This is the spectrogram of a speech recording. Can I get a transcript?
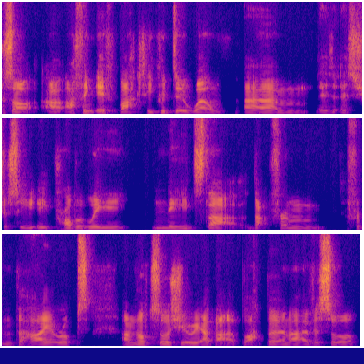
so I, I, think if backed, he could do well. Um, it, it's just he, he probably needs that that from from the higher ups. I'm not so sure he had that at Blackburn either. So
